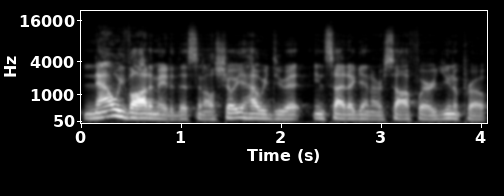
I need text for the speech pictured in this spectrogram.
Now we've automated this and I'll show you how we do it inside again our software YunaPRO.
